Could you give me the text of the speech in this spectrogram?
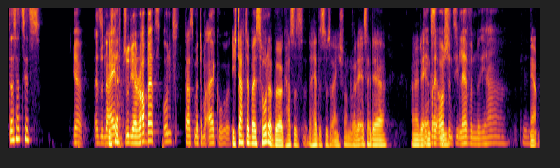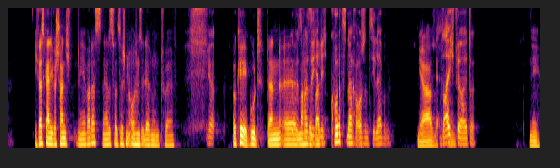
das hat's jetzt. Ja, also nein, dacht- Julia Roberts und das mit dem Alkohol. Ich dachte, bei Soderbergh hast du's, da hättest du es eigentlich schon, weil er ist ja der einer der bei engsten. Ocean's Eleven, ja. Okay. Ja. Ich weiß gar nicht, wahrscheinlich. Nee, war das? Ja, das war zwischen Ocean's 11 und 12. Ja. Okay, gut. Dann Aber äh, es war machen wir weiter. sicherlich kurz nach Ocean's Eleven. Ja, so, Reicht für heute. Nee.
